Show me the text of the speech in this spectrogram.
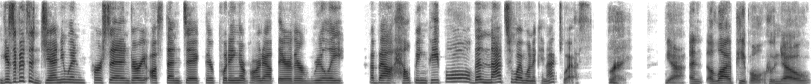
Because if it's a genuine person, very authentic, they're putting their heart out there, they're really about helping people, then that's who I want to connect with. Right. Yeah. And a lot of people who know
